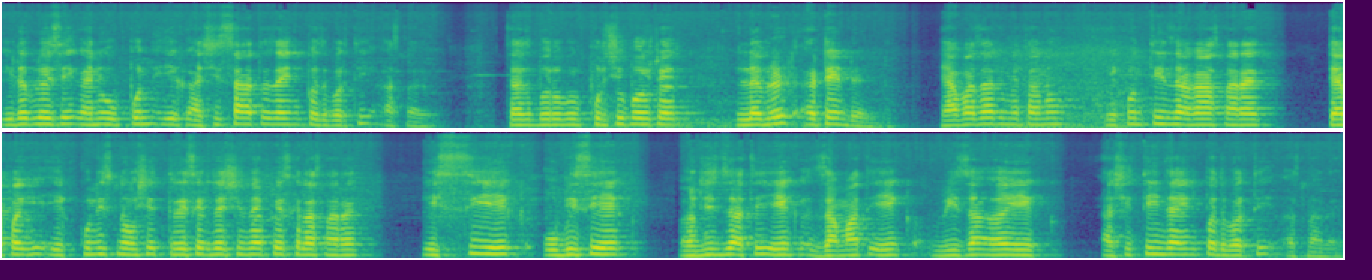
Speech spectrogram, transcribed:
ई डब्ल्यू एस एक आणि ओपन एक अशी सात जाईन पदभरती असणार. आहे त्याचबरोबर पुढची पोस्ट आहे लॅबरेट अटेंडंट. ह्या बाजारात मित्रांनो एकूण तीन जागा असणार आहेत. त्यापैकी एकोणीस नऊशे त्रेसष्ट दशमी पेस केला असणार आहे. एस सी एक ओ बी सी एक अनुसूचित जाती एक जमात एक विजा अ एक अशी तीन जाईन पदभरती असणार आहे.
